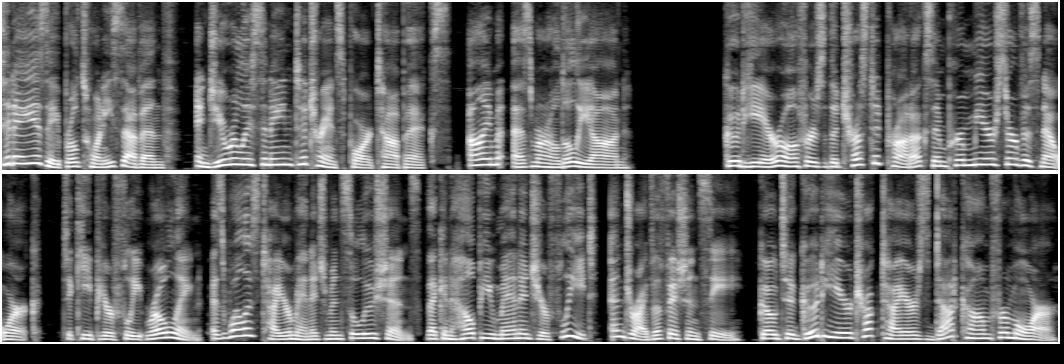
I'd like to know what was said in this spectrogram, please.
Today is April 27th, and you are listening to Transport Topics. I'm Esmeralda Leon. Goodyear offers the trusted products and premier service network to keep your fleet rolling, as well as tire management solutions that can help you manage your fleet and drive efficiency. Go to GoodyearTruckTires.com for more.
